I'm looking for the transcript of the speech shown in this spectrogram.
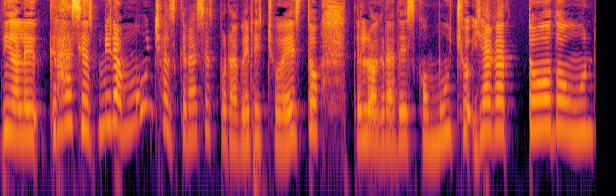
dígale, gracias, mira, muchas gracias por haber hecho esto, te lo agradezco mucho y haga todo un,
